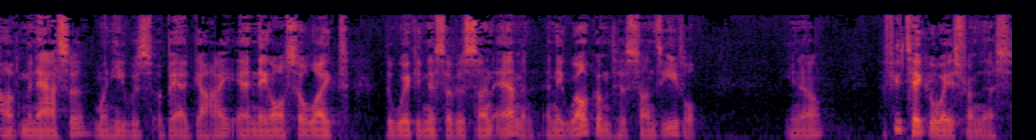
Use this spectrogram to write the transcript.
of Manasseh when he was a bad guy, and they also liked the wickedness of his son Amon, and they welcomed his son's evil. You know? A few takeaways from this.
